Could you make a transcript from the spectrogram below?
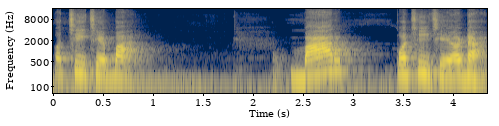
પછી છે બાર. બાર પછી છે અઢાર.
